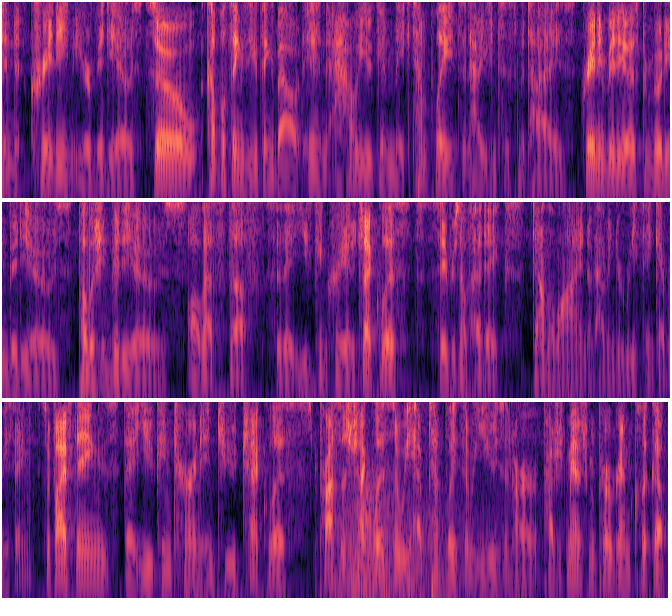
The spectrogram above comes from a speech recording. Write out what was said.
in creating your videos. So a couple things you can think about in how you can make templates and how you can systematize creating videos, promoting videos, publishing videos, all that stuff, so that you can create a checklist, save yourself headaches down the line of having to rethink everything. So five things that you can turn into checklists, process checklists. So we have templates that we use in our project management program, ClickUp,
